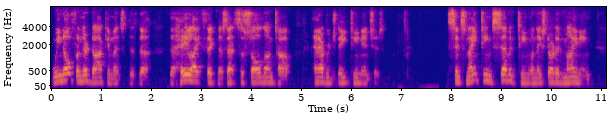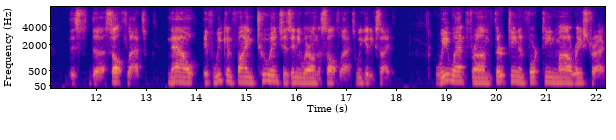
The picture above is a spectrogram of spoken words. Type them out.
We know from their documents that the the halite thickness, that's the salt on top, averaged 18 inches. Since 1917, when they started mining this the salt flats, now, if we can find two inches anywhere on the salt flats, we get excited. We went from 13 and 14 mile racetrack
